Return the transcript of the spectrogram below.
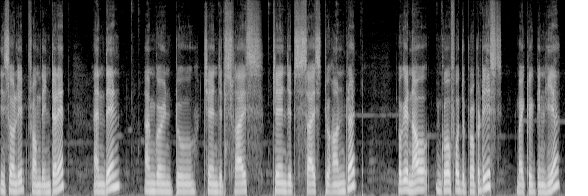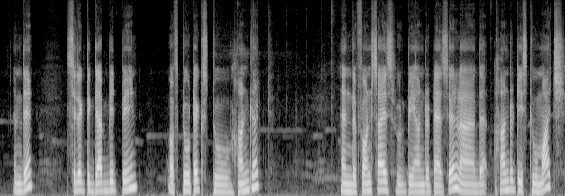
install it from the internet. And then I'm going to change its size change its size to 100 okay now go for the properties by clicking here. And then select the gap between of two text to 100 and the font size would be 100 as well. Uh, the 100 is too much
